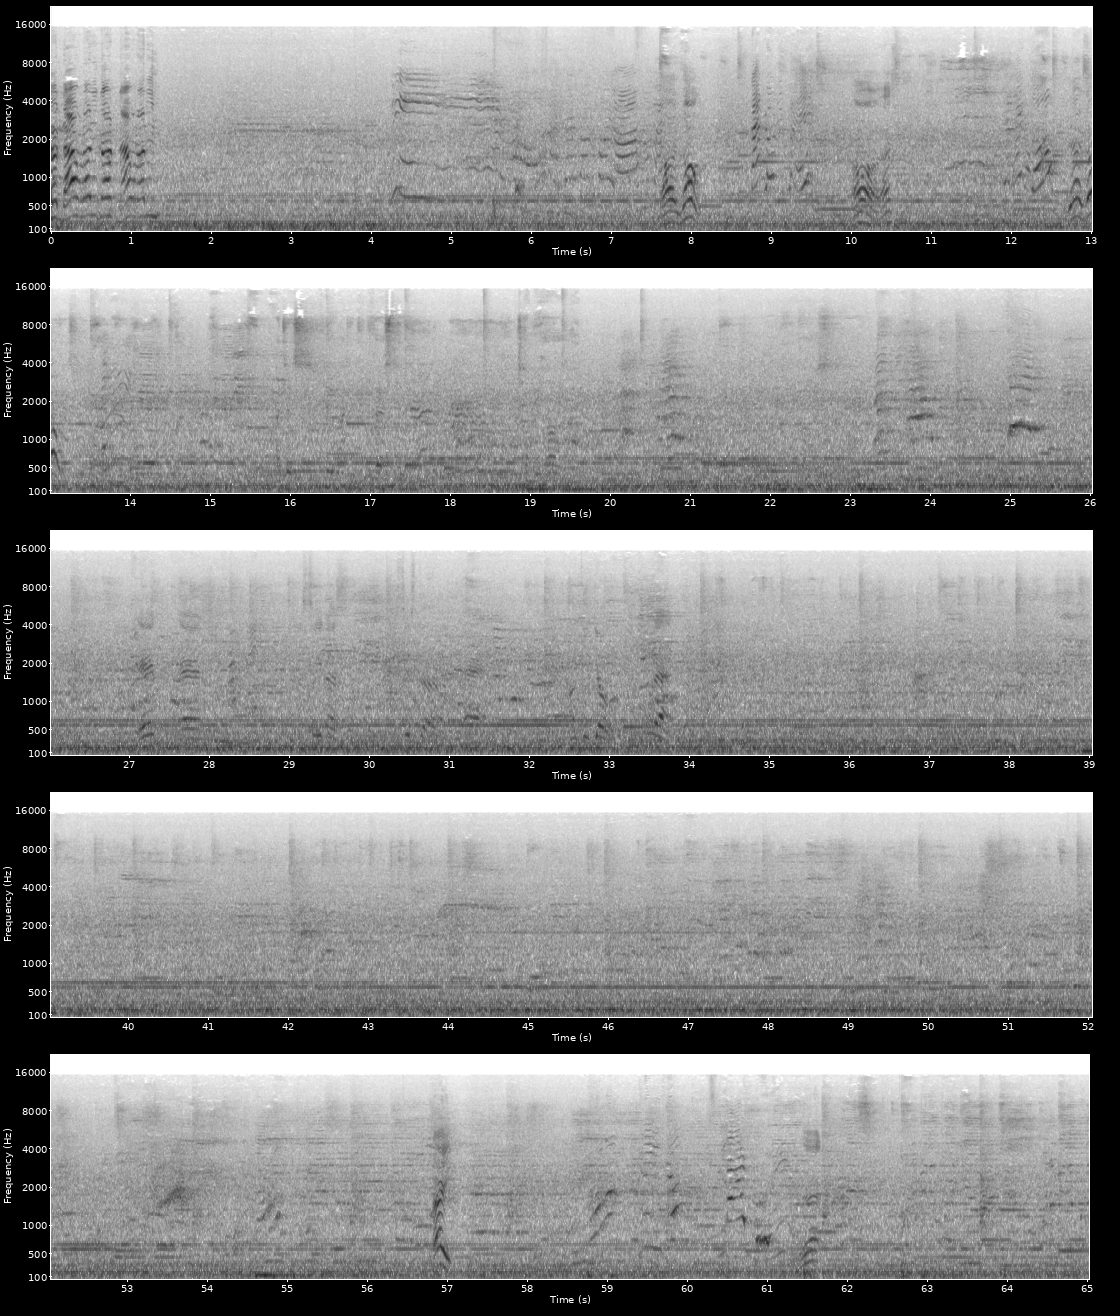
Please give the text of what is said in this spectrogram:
Sơn đá nó đi con, đá nó đi. Rồi, go. Ờ, oh, that's yeah, go. I just feel like that. Hey! Yeah.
